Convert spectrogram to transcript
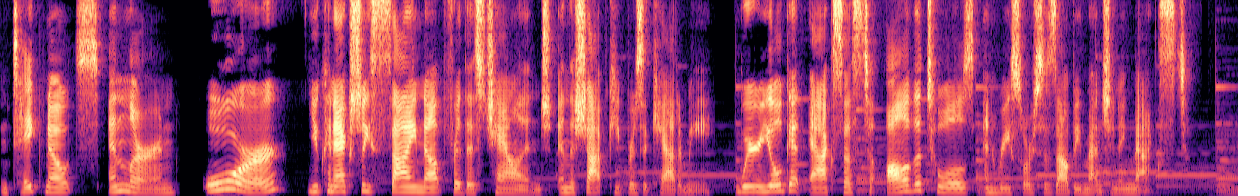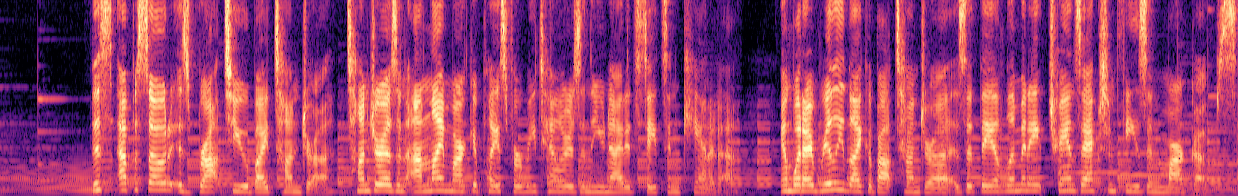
and take notes and learn, or you can actually sign up for this challenge in the Shopkeepers Academy, where you'll get access to all of the tools and resources I'll be mentioning next. This episode is brought to you by Tundra. Tundra is an online marketplace for retailers in the United States and Canada. And what I really like about Tundra is that they eliminate transaction fees and markups.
